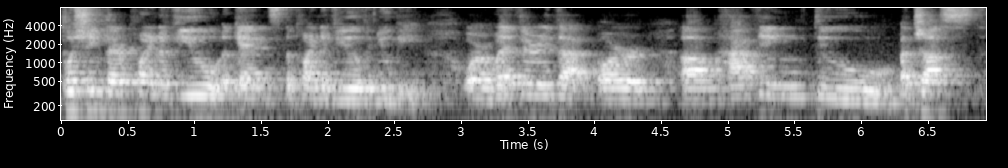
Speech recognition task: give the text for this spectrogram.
pushing their point of view against the point of view of a newbie, or whether that, or um, having to adjust,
